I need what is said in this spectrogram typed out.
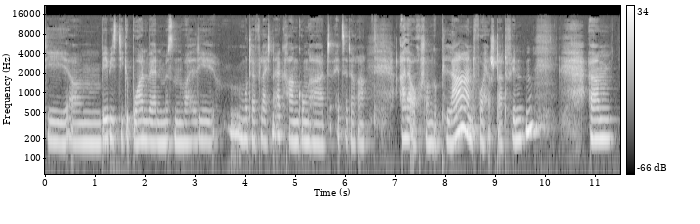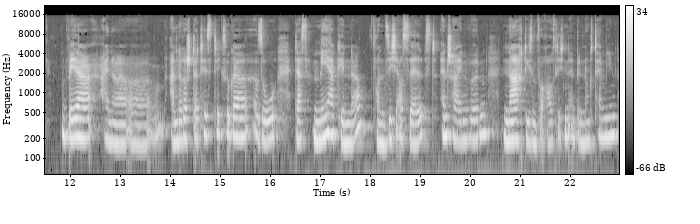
die ähm, Babys, die geboren werden müssen, weil die Mutter vielleicht eine Erkrankung hat, etc. Alle auch schon geplant vorher stattfinden. Ähm, Wäre eine äh, andere Statistik sogar so, dass mehr Kinder von sich aus selbst entscheiden würden, nach diesem voraussichtlichen Entbindungstermin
